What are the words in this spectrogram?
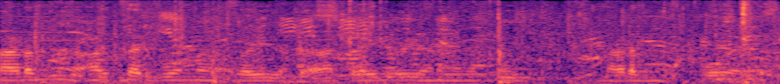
നടന്ന് ആൾക്കാർ പോകുന്ന വഴിയുണ്ട്. ആ ട്രെയിൽ വഴിയാണ് നമുക്ക് നടന്ന് പോകുന്നത്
